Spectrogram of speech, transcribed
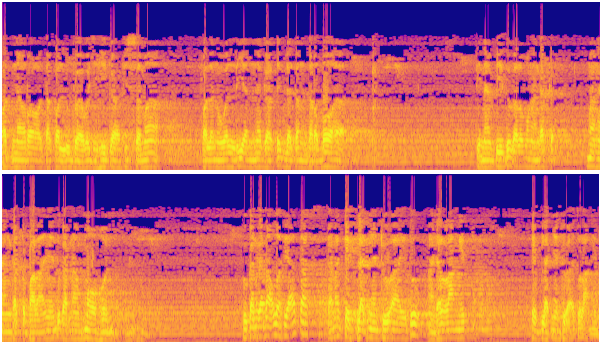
قد نرى تقلب وجهك في السماء فلنولينك قبلة ترضاها di Nabi itu kalau mengangkat ke, mengangkat kepalanya itu karena mohon bukan karena Allah di atas karena kiblatnya doa itu adalah langit kiblatnya doa itu langit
